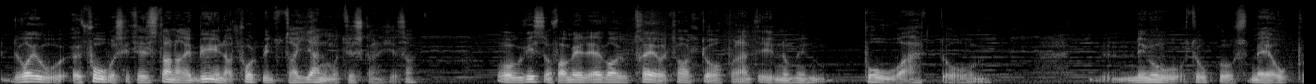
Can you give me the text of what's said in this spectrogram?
det var jo euforiske tilstander i byen at folk begynte å ta igjen mot tyskerne. ikke sant? Og vi som familie Jeg var jo tre og et halvt år på den tiden, og min bror var ett år. Min mor tok oss med opp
